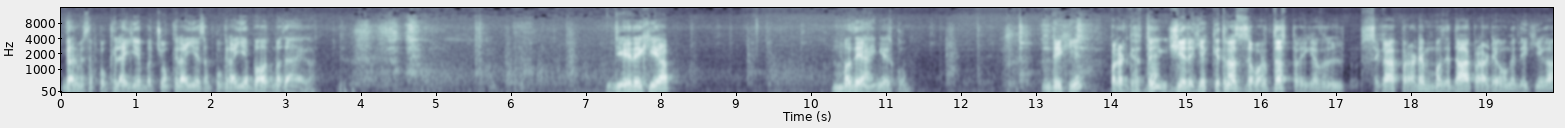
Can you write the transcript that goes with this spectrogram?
घर में सबको खिलाइए, बच्चों को खिलाइए, सबको खिलाइए, बहुत मज़ा आएगा। ये देखिए आप, मज़े आएँगे इसको। देखिए। पलट के सकते हैं। ये देखिए, कितना ज़बरदस्त तरीके से सिका पराठे, मज़ेदार पराठे होंगे, देखिएगा।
